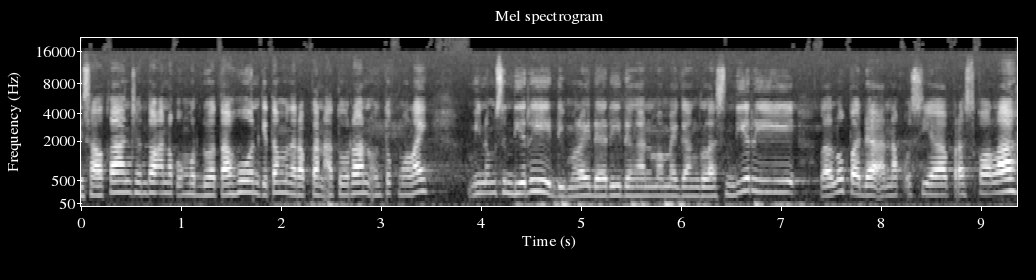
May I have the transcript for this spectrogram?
Misalkan contoh anak umur 2 tahun kita menerapkan aturan untuk mulai minum sendiri, dimulai dari dengan memegang gelas sendiri. Lalu pada anak usia prasekolah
